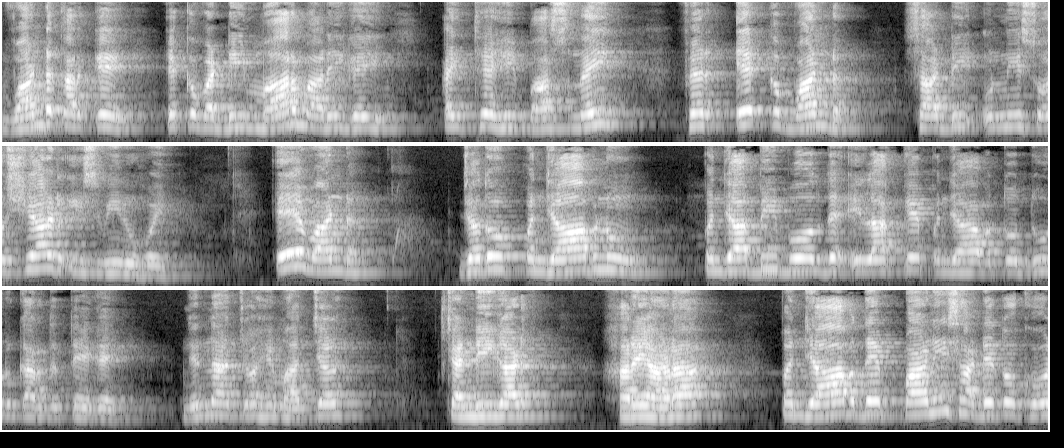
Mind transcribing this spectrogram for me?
ਵੰਡ ਕਰਕੇ ਇੱਕ ਵੱਡੀ ਮਾਰ ਮਾਰੀ ਗਈ। ਇੱਥੇ ਹੀ ਬਸ ਨਹੀਂ, ਫਿਰ ਇੱਕ ਵੰਡ ਸਾਡੀ 1966 ਈਸਵੀ ਨੂੰ ਹੋਈ। ਇਹ ਵੰਡ ਜਦੋਂ ਪੰਜਾਬ ਨੂੰ ਪੰਜਾਬੀ ਬੋਲਦੇ ਇਲਾਕੇ ਪੰਜਾਬ ਤੋਂ ਦੂਰ ਕਰ ਦਿੱਤੇ ਗਏ ਜਿਨ੍ਹਾਂ ਚੋਂ ਹਿਮਾਚਲ ਚੰਡੀਗੜ੍ਹ, ਹਰਿਆਣਾ, ਪੰਜਾਬ ਦੇ ਪਾਣੀ ਸਾਡੇ ਤੋਂ ਖੋਹ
